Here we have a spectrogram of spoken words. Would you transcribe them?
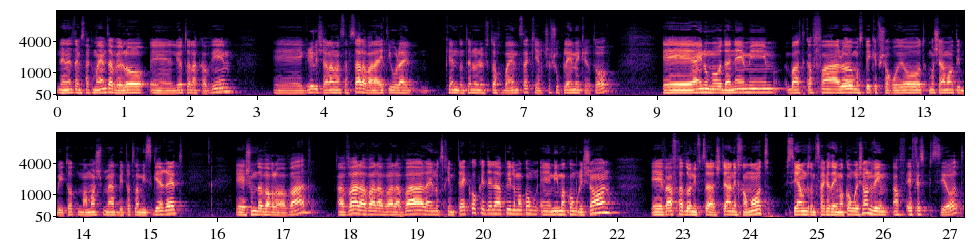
לנהל את המשחק מהאמצע ולא אה, להיות על הקווים. אה, גריליש עלה מהספסל, אבל הייתי אולי כן נותן לו לפתוח באמצע, כי אני חושב שהוא פליימקר טוב. אה, היינו מאוד אנמיים בהתקפה, לא היו מספיק אפשרויות, כמו שאמרתי, בעיטות, ממש מעט בעיטות למסגרת, אה, שום דבר לא עבד. אבל, אבל, אבל, אבל, היינו צריכים תיקו כדי להפיל למקום, אה, ממקום ראשון, ואף אחד לא נפצע, שתי הנחמות, סיימנו את המשחק הזה עם מקום ראשון ועם אף אפס פציעות.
